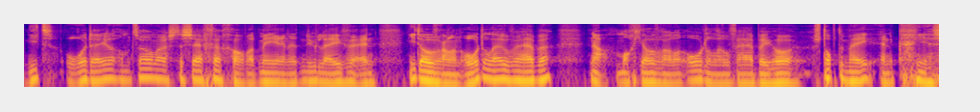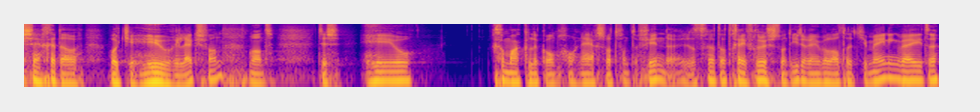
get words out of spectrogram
niet oordelen, om het zo maar eens te zeggen. Gewoon wat meer in het nu leven en niet overal een oordeel over hebben. Nou, mocht je overal een oordeel over hebben, joh, stop ermee. En kan je zeggen, daar word je heel relaxed van. Want het is heel gemakkelijk om gewoon nergens wat van te vinden. Dat, dat geeft rust, want iedereen wil altijd je mening weten.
